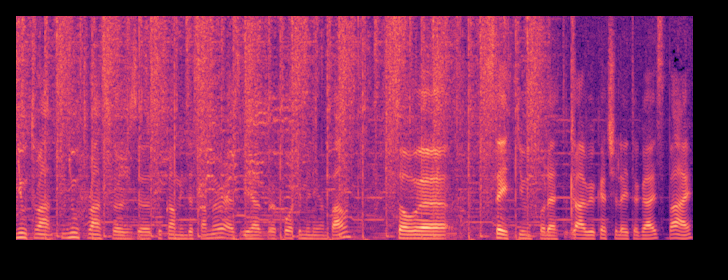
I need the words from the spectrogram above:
new tran- new transfers uh, to come in the summer, as we have uh, 40 million pounds. So uh, stay tuned for that. I will catch you later, guys. Bye.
